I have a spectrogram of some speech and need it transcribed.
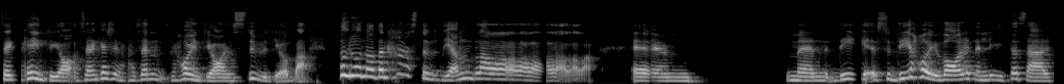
Sen kan inte jag, sen kanske, sen har ju inte jag en studie och bara på grund av den här studien, bla bla bla bla bla. Ehm, men det, så det har ju varit en lite så här,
